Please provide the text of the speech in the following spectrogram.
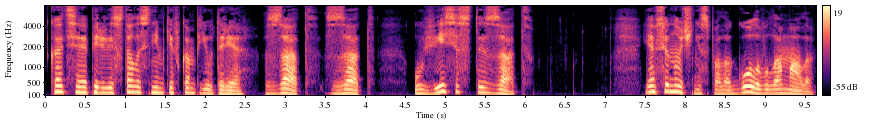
Катя перелистала снимки в компьютере. Зад, зад, увесистый зад. Я всю ночь не спала, голову ломала,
